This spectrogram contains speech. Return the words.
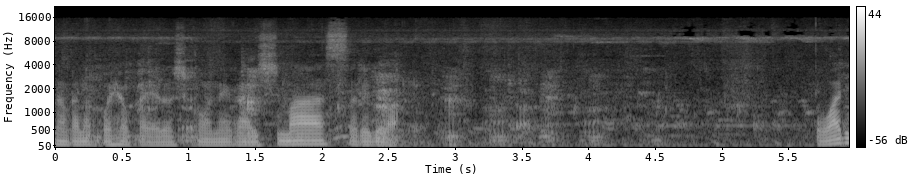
動画の高評価よろしくお願いします。それでは終わり。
